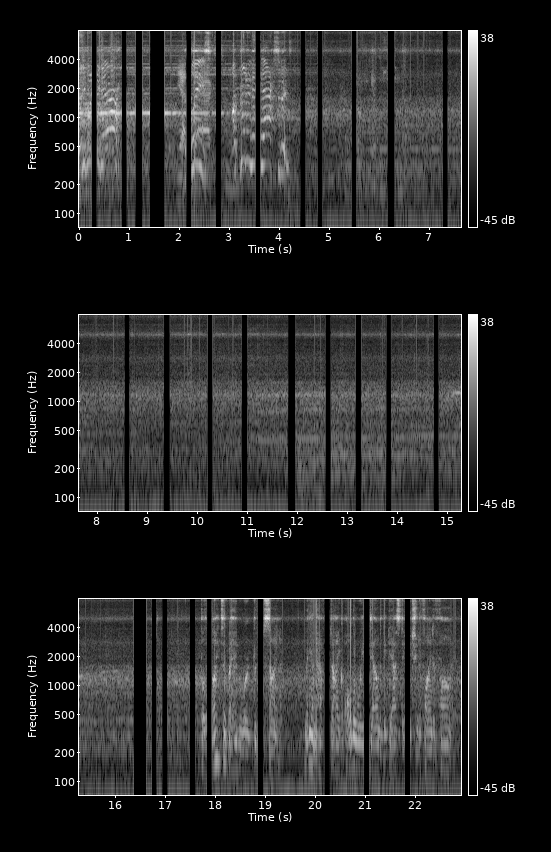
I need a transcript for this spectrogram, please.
Anybody there? Yeah, Please! the axe- I've been in an accident! The lights up ahead were good sign. Maybe I'm have to hike all the way down to the gas station to find a phone.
